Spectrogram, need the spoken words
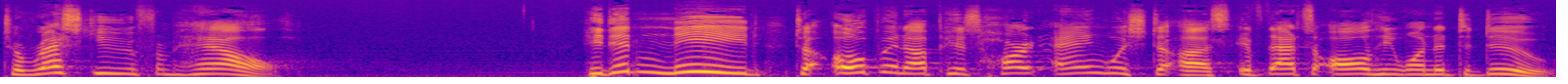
to rescue you from hell. He didn't need to open up his heart anguish to us if that's all he wanted to do.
